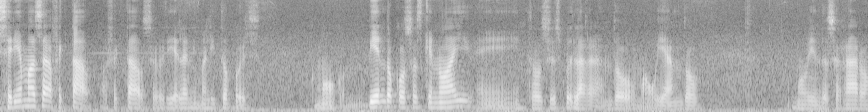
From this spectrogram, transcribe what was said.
sería más afectado, afectado, se vería el animalito pues como viendo cosas que no hay, eh, entonces pues ladrando, maullando, moviéndose raro,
